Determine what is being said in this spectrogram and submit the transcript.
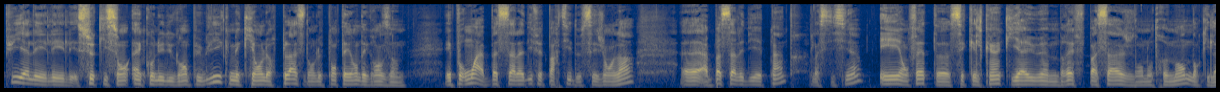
Puis il y a les, ceux qui sont inconnus du grand public, mais qui ont leur place dans le panthéon des grands hommes. Et pour moi, Abbas Saladi fait partie de ces gens-là. Euh, Abbas Saladi est peintre, plasticien, et en fait, euh, c'est quelqu'un qui a eu un bref passage dans notre monde. Donc, il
